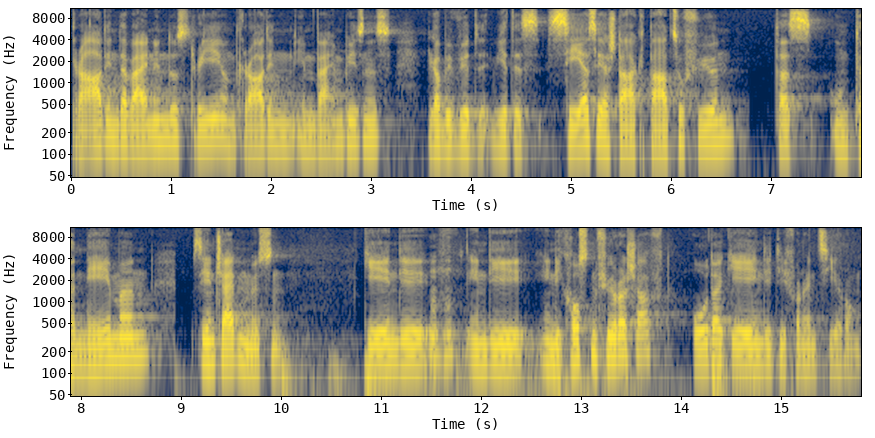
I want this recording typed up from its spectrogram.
gerade in der Weinindustrie und gerade im Weinbusiness, glaube ich, wird, wird es sehr, sehr stark dazu führen, dass Unternehmen sie entscheiden müssen. Gehen die, mhm. in, die, in die Kostenführerschaft oder gehe in die Differenzierung.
